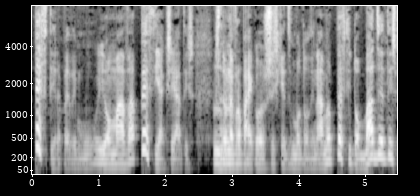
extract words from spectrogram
πέφτει, ρε παιδί μου, η ομάδα, πέφτει η αξία της ναι. στον ευρωπαϊκό συσχετισμό των δυνάμεων, πέφτει το μπάτζετ της,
